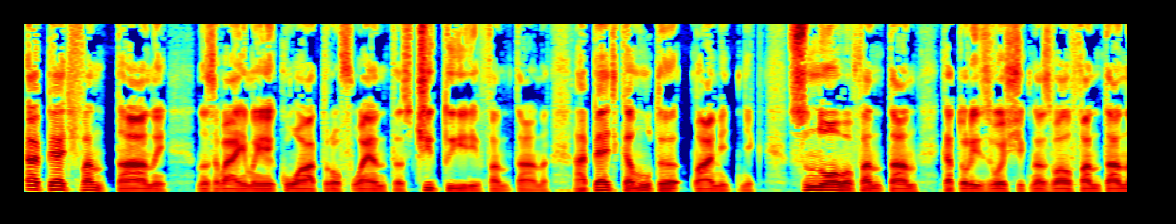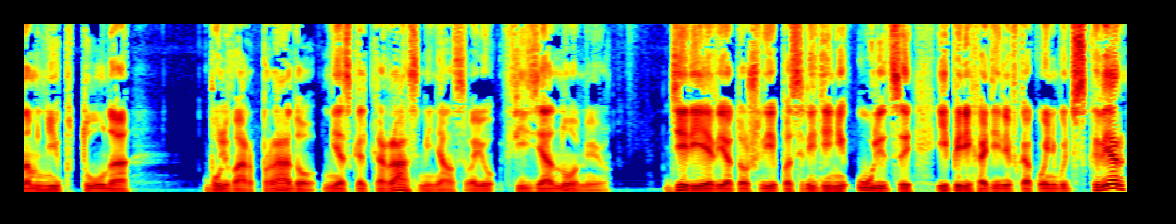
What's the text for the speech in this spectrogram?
Опять фонтаны, называемые Куатро Фуэнтес, четыре фонтана. Опять кому-то памятник. Снова фонтан, который извозчик назвал фонтаном Нептуна. Бульвар Прадо несколько раз менял свою физиономию. Деревья то шли посредине улицы и переходили в какой-нибудь сквер,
